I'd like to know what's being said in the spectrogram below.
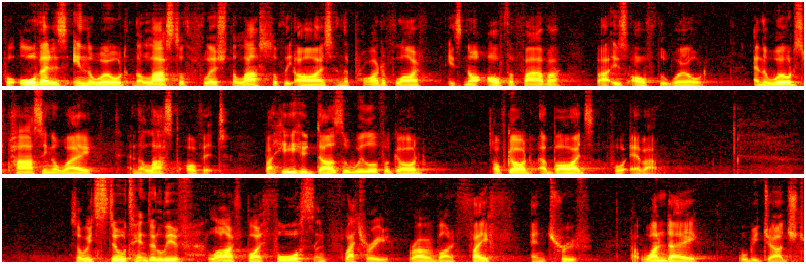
For all that is in the world, the lust of the flesh, the lust of the eyes, and the pride of life, is not of the Father, but is of the world. And the world is passing away, and the lust of it. But he who does the will of God, of God abides forever. So we still tend to live life by force and flattery rather than by faith and truth. But one day we'll be judged.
